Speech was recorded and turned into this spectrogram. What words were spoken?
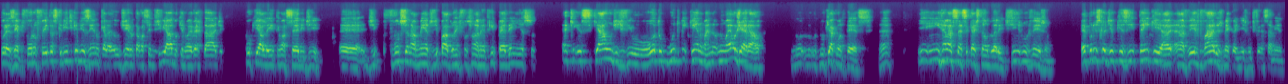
Por exemplo, foram feitas críticas dizendo que ela, o dinheiro estava sendo desviado, o que não é verdade. porque a lei tem uma série de, é, de funcionamentos, de padrões de funcionamento que impedem isso. É que, que há um desvio ou outro muito pequeno, mas não, não é o geral no, no, que acontece. Né? E em relação a essa questão do elitismo, vejam, é por isso que eu digo que tem que haver vários mecanismos de financiamento.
